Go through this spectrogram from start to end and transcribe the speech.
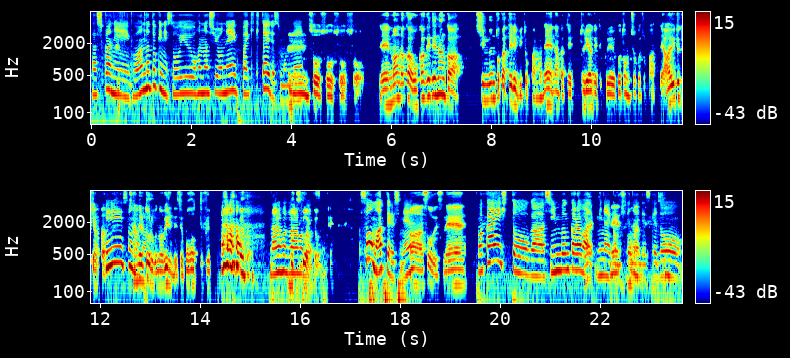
確かに不安な時にそういうお話をねいっぱい聞きたいですもんね、うん、そうそうそうそう。で、まあだからおかげでなんか、新聞とかテレビとかもね、なんかて取り上げてくれることもちょこちょこあって、ああいう時やっぱ、チえー、そうなんだ。ャンネル登録伸びるんですよ、ボコって増え なるほどなる すごほどいと思って。そうも合ってるしね。ああ、そうですね。若い人が新聞からは見ないかねもしれないですけど、お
